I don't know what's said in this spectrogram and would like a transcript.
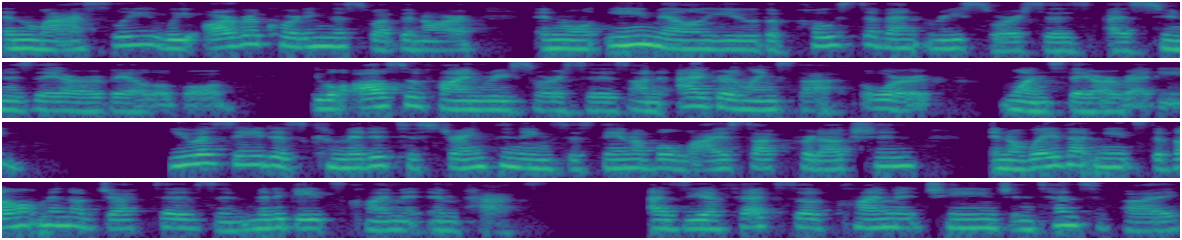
And lastly, we are recording this webinar and will email you the post-event resources as soon as they are available. You will also find resources on agrilinks.org once they are ready. USAID is committed to strengthening sustainable livestock production in a way that meets development objectives and mitigates climate impacts. As the effects of climate change intensify,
